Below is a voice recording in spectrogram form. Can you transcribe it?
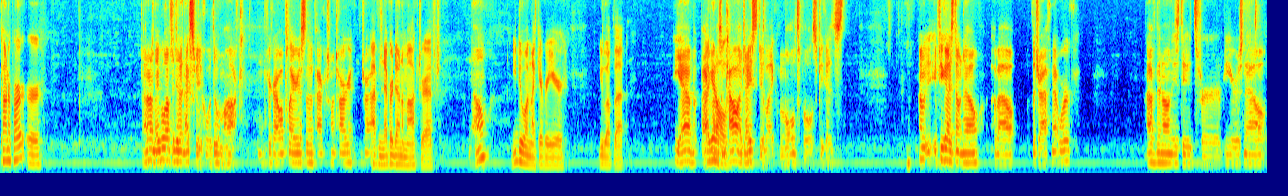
counterpart or I don't know. Maybe we'll have to do that next week. We'll do a mock and figure out what players the Packers want to target. Draft. I've never done a mock draft. no. You do one like every year. You love that. Yeah, but back I when I was all- in college, I used to do like multiples because I mean, if you guys don't know about the Draft Network, I've been on these dudes for years now.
